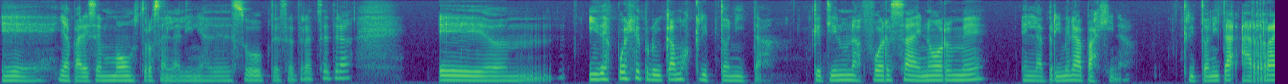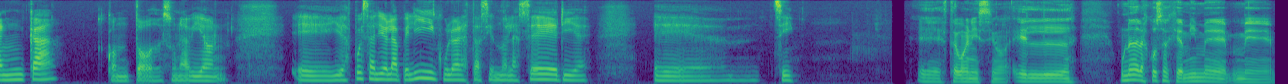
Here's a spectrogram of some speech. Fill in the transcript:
eh, y aparecen monstruos en la línea D de subte, etcétera, etcétera. Em, y después le publicamos Kryptonita, que tiene una fuerza enorme en la primera página. Kryptonita arranca con todo, es un avión. Eh, y después salió la película, ahora está haciendo la serie. Em, sí, eh, está buenísimo. una de las cosas que a mí me,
